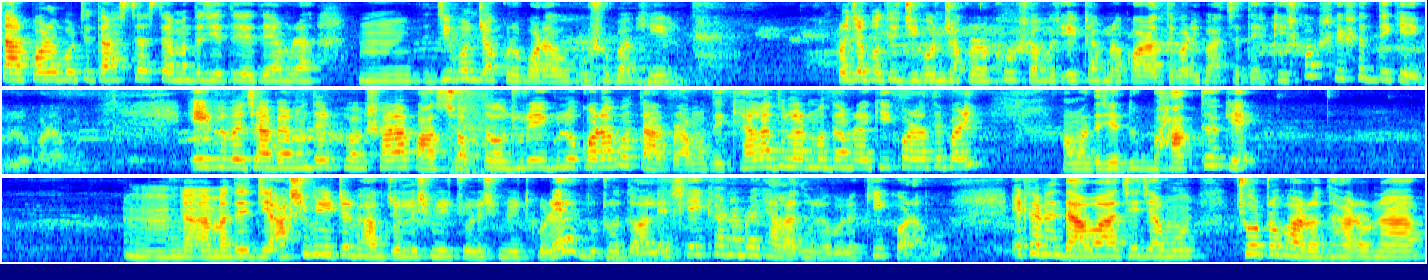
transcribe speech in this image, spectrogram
তার পরবর্তীতে আস্তে আস্তে আমাদের যেতে যেতে আমরা জীবনচক্র পড়াবো পশু পাখির। প্রজাপতির জীবনচক্রটা খুব সহজ, এটা আমরা করাতে পারি বাচ্চাদেরকে। সব শেষের দিকে এগুলো করাবো। এইভাবে যাবে আমাদের সারা পাঁচ সপ্তাহ জুড়ে এগুলো করাবো। তারপর আমাদের খেলাধুলার মধ্যে আমরা কি করাতে পারি? আমাদের যে দু, ভাগ থাকে আমাদের যে আশি মিনিটের ভাগ, চল্লিশ মিনিট চল্লিশ মিনিট করে দুটো দলে, সেইখানে আমরা খেলাধুলোগুলো কি করাবো? এখানে দেওয়া আছে যেমন ছোট ভারত ধারণা,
